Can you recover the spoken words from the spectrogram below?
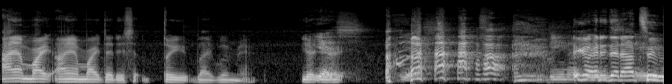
I am right. I am right that it's three black women. You're, yes. Yes. Bina You're gonna edit that out too.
